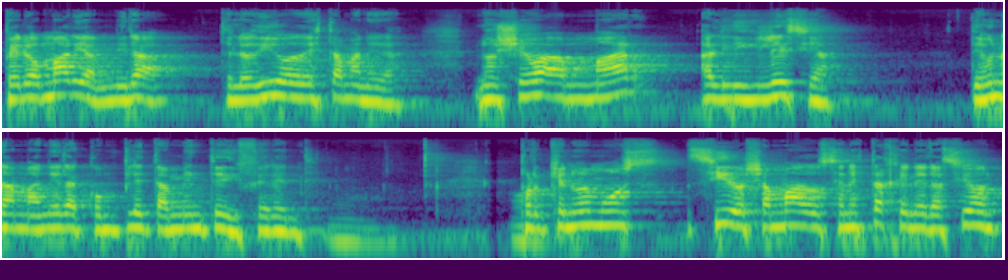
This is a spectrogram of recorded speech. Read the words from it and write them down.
Pero Marian, mira, te lo digo de esta manera, nos lleva a amar a la iglesia de una manera completamente diferente. Porque no hemos sido llamados en esta generación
